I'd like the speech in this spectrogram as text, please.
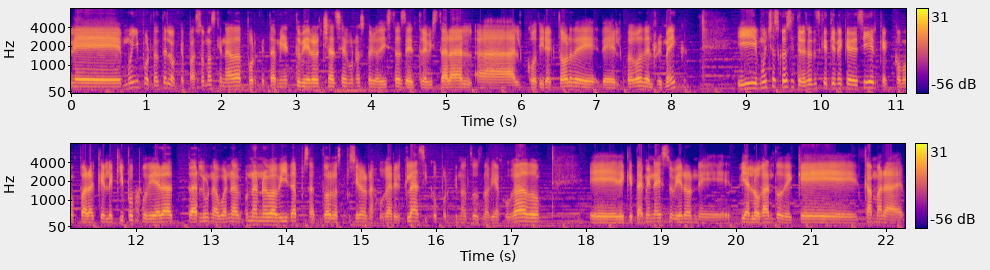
eh, muy importante lo que pasó más que nada porque también tuvieron chance algunos periodistas de entrevistar al, al codirector del juego del remake. Y muchas cosas interesantes que tiene que decir, que como para que el equipo pudiera darle una buena, una nueva vida, pues a todos los pusieron a jugar el clásico porque no todos lo habían jugado. Eh, de que también ahí estuvieron eh, dialogando de qué cámara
